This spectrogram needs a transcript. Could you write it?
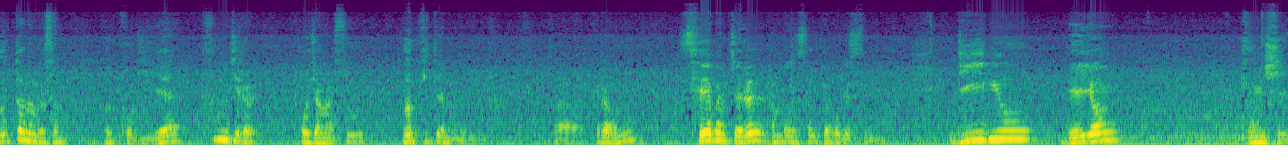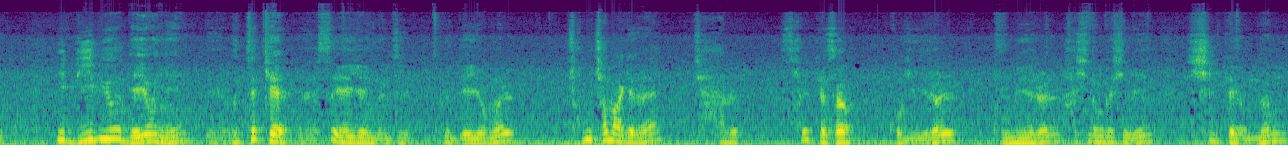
없다는 것은 그 고기의 품질을 보장할 수 없기 때문입니다. 자, 그럼 세 번째를 한번 살펴보겠습니다. 리뷰 내용 중시. 이 리뷰 내용이 어떻게 쓰여져 있는지 그 내용을 촘촘하게 잘 살펴서 고기를 구매를 하시는 것이 실패 없는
